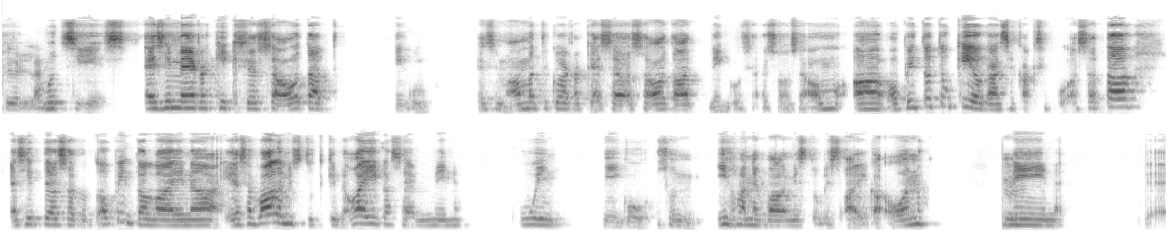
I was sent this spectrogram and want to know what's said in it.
Kyllä. Mutta siis esimerkiksi, jos sä otat niin kuin, esimerkiksi ammattikorkeassa, jos sä otat, niin kuin se, on se opintotuki, joka on se 250, ja sitten jos otat opintolainaa, ja sä valmistutkin aikaisemmin kuin, niin kuin sun ihanne valmistumisaika on, Mm. niin eh,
